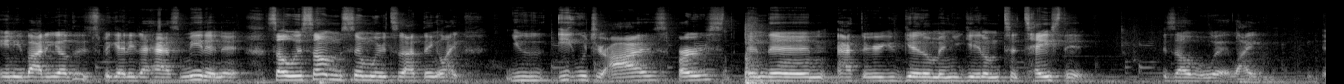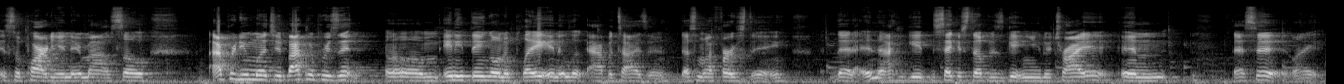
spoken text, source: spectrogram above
anybody other spaghetti that has meat in it. So it's something similar to I think like you eat with your eyes first, and then after you get them and you get them to taste it, it's over with. Like it's a party in their mouth. So I pretty much, if I can present um, anything on a plate and it look appetizing, that's my first thing. That and I can get the second step is getting you to try it, and that's it. Like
